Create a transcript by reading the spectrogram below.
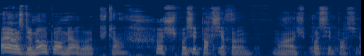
Ah, il reste demain encore, merde, ouais, putain. Ouais, je suis pressé de partir quand même. Ouais, je suis pressé de partir.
